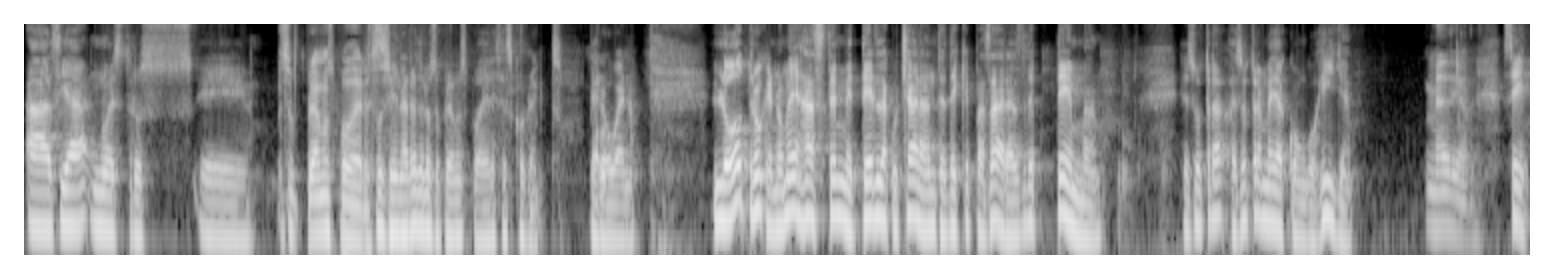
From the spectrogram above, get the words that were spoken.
hacia nuestros eh, Supremos poderes. funcionarios de los supremos poderes, es correcto. Pero bueno. Lo otro que no me dejaste meter la cuchara antes de que pasaras de tema es otra, es otra media congojilla. Media. Sí,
